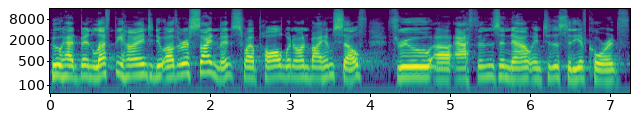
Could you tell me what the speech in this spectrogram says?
who had been left behind to do other assignments while Paul went on by himself through uh, Athens and now into the city of Corinth,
